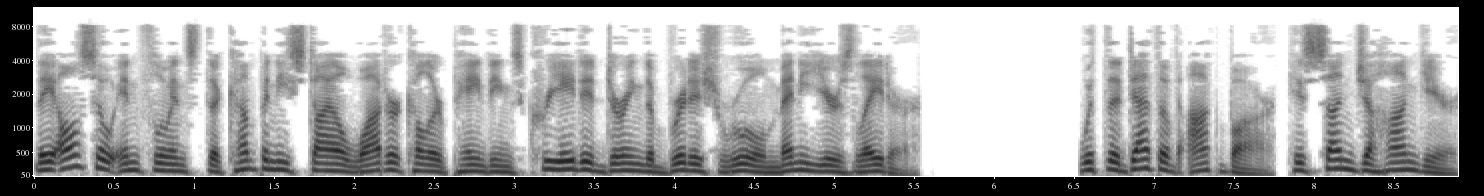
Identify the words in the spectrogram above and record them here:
They also influenced the company-style watercolour paintings created during the British rule many years later. With the death of Akbar, his son Jahangir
